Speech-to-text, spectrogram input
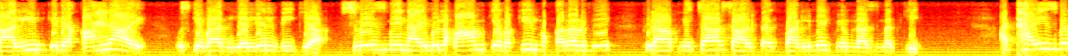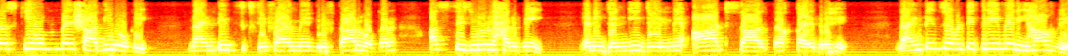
تعلیم کے لیے قاہرہ آئے۔ اس کے بعد یل یل بی کیا۔ سویز میں نائب العام کے وکیل مقرر ہوئے۔ پھر آپ نے چار سال تک پارلیمنٹ میں ملازمت کی۔ اٹھائیس برس کی عمر میں شادی ہو گئی۔ 1965 میں گرفتار ہو کر السجن الحربی یعنی جنگی جیل میں آٹھ سال تک قید رہے۔ 1973 میں رہا ہوئے۔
